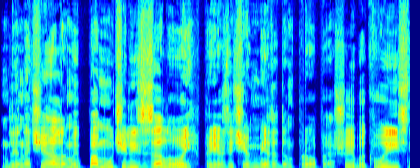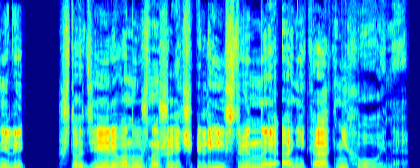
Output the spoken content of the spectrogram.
Для начала мы помучились золой, прежде чем методом проб и ошибок выяснили, что дерево нужно жечь лиственное, а никак не хвойное.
